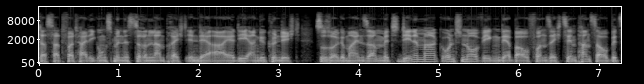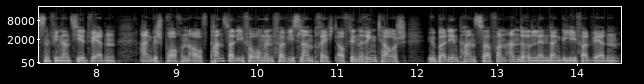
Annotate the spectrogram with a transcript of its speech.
Das hat Verteidigungsministerin Lamprecht in der ARD angekündigt. So soll gemeinsam mit Dänemark und Norwegen der Bau von 16 Panzerhaubitzen finanziert werden. Angesprochen auf Panzerlieferungen verwies Lamprecht auf den Ringtausch, über den Panzer von anderen Ländern geliefert werden.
